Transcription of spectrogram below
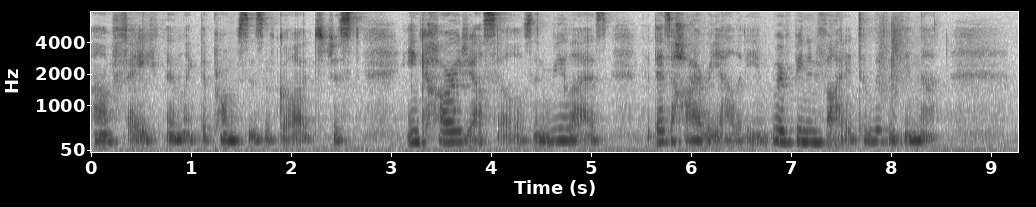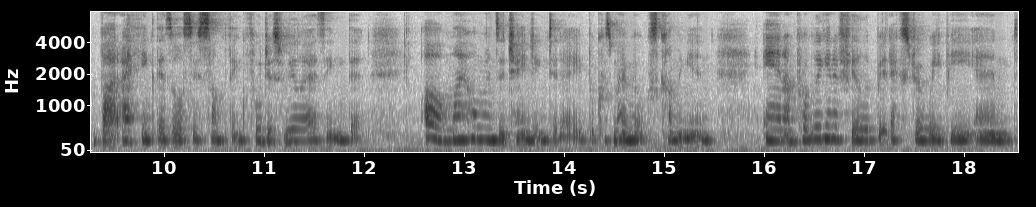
um, faith and like the promises of God to just encourage ourselves and realize that there's a higher reality and we've been invited to live within that. But I think there's also something for just realizing that, oh, my hormones are changing today because my milk's coming in, and I'm probably going to feel a bit extra weepy and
